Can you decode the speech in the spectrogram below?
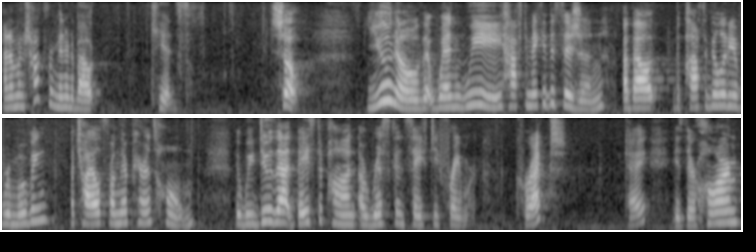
And I'm going to talk for a minute about kids. So, you know that when we have to make a decision about the possibility of removing a child from their parent's home, that we do that based upon a risk and safety framework, correct? Okay? Is there harm?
